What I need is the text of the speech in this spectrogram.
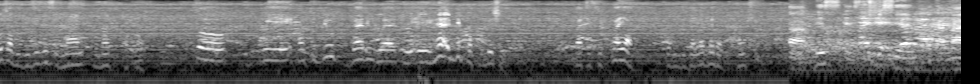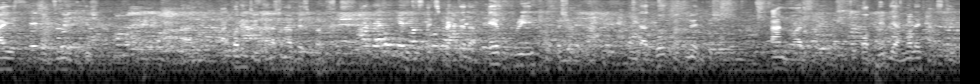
most of the diseases in man do not occur. So we contribute very well to a healthy population that is required for the development of the country. Uh, this is the VCN organized continuing education. And according to international best practices, it is expected that every professional undergo continuing education annually to update their knowledge and skill.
